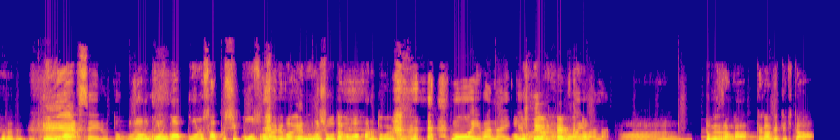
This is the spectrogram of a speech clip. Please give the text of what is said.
るえー！学生いると思いじゃあますこの学校の作詞コース入れば M の正体がわかるってことですね？もう言わないけど。あもう言わない富田さんが手掛けてきた、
